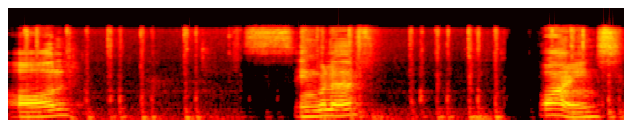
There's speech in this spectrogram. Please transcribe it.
all singular points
